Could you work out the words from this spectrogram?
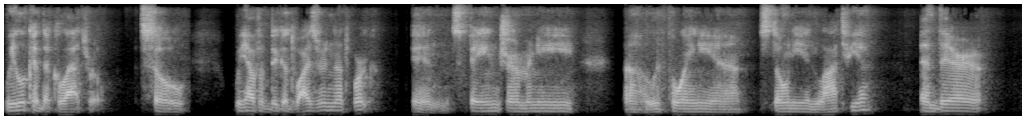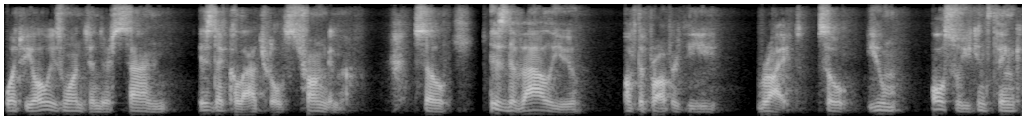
we look at the collateral. So we have a big advisory network in Spain, Germany, uh, Lithuania, Estonia, and Latvia. And there, what we always want to understand is the collateral strong enough? So, is the value of the property right? So, you also you can think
